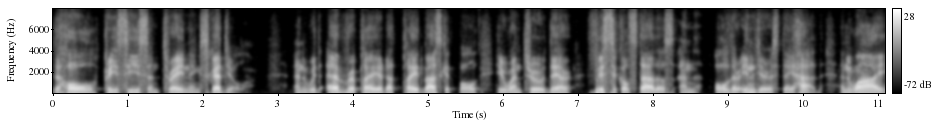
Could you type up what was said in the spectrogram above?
the whole preseason training schedule. And with every player that played basketball he went through their physical status and all their injuries they had and why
